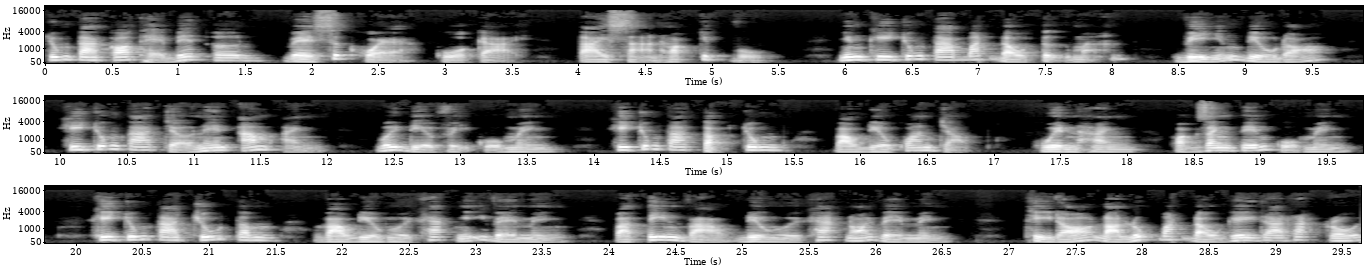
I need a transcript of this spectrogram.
Chúng ta có thể biết ơn về sức khỏe, của cải, tài sản hoặc chức vụ. Nhưng khi chúng ta bắt đầu tự mãn vì những điều đó, khi chúng ta trở nên ám ảnh với địa vị của mình, khi chúng ta tập trung vào điều quan trọng, quyền hành hoặc danh tiếng của mình, khi chúng ta chú tâm vào điều người khác nghĩ về mình và tin vào điều người khác nói về mình, thì đó là lúc bắt đầu gây ra rắc rối.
